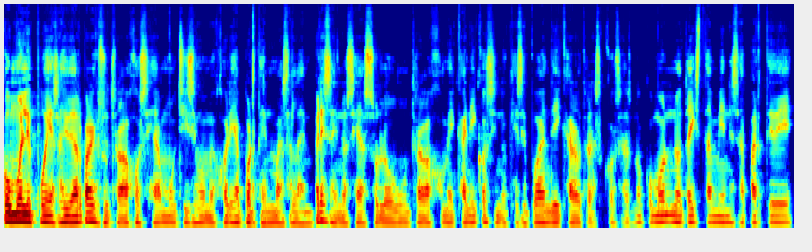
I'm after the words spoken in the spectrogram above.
cómo le puedes ayudar para que su trabajo sea muchísimo mejor y aporten más a la empresa y no sea solo un trabajo mecánico, sino que se puedan dedicar a otras cosas, ¿no? ¿Cómo notáis también esa parte de,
